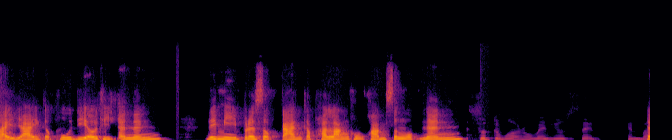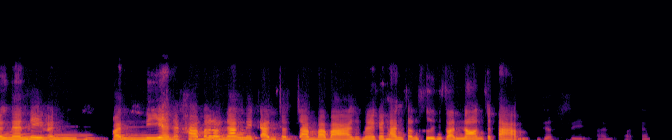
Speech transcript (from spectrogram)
สายใยกับผู้เดียวที่ฉันนั้นได้มีประสบการณ์กับพลังของความสงบนั้น So tomorrow when you sit in ดังนั้นใน Baba วันวันนี้อะนะคะเมื่อเรานั่งในการจดจำบาบา หรือแม้กระทั่งกลางคืนก่อนนอนก็ตาม just see, am am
